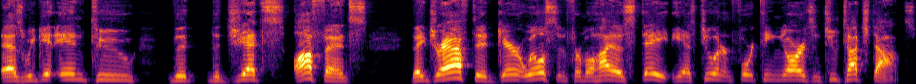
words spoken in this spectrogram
as we get into the the Jets offense, they drafted Garrett Wilson from Ohio State. He has 214 yards and two touchdowns.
